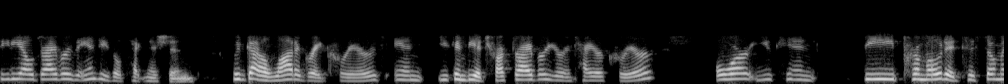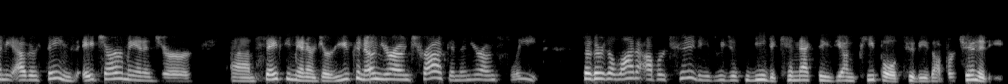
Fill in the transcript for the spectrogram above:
CDL drivers and diesel technicians. We've got a lot of great careers, and you can be a truck driver your entire career, or you can be promoted to so many other things HR manager, um, safety manager. You can own your own truck and then your own fleet. So there's a lot of opportunities. We just need to connect these young people to these opportunities.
